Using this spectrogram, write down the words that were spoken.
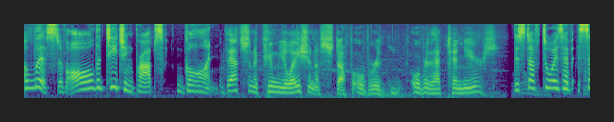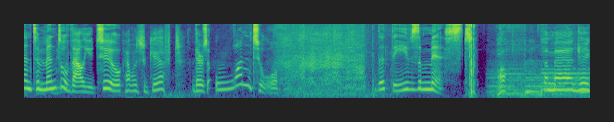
A list of all the teaching props gone. That's an accumulation of stuff over, over that 10 years. The stuffed toys have sentimental value too. That was a gift. There's one tool the thieves missed. Puff the magic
